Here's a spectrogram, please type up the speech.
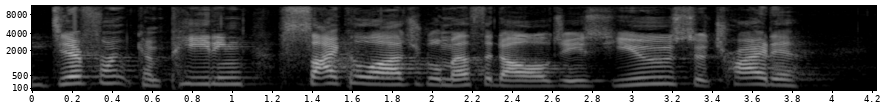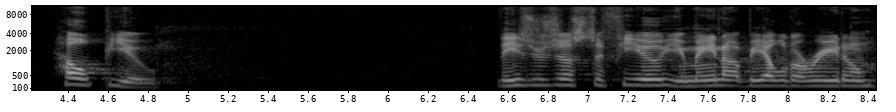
different competing psychological methodologies used to try to help you. These are just a few. You may not be able to read them.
